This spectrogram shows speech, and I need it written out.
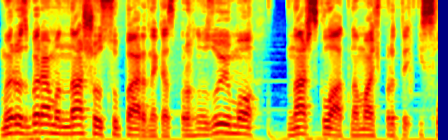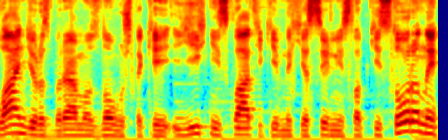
Ми розберемо нашого суперника, спрогнозуємо наш склад на матч проти Ісландії. Розберемо знову ж таки їхній склад, які в них є сильні і слабкі сторони.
